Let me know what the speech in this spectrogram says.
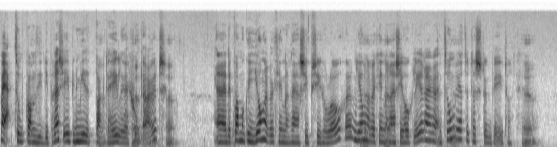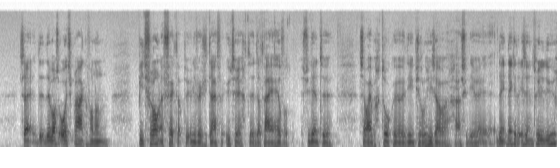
maar ja, toen kwam die depressie-epidemie, dat pakte heel erg goed uit. Uh, er kwam ook een jongere generatie psychologen, een jongere generatie hoogleraren en toen werd het een stuk beter. Ja. Zij, er was ooit sprake van een Piet Vroon effect op de Universiteit van Utrecht, eh, dat hij heel veel studenten zou hebben getrokken die in psychologie zouden gaan studeren. Eh, denk, denk je, er is een Trudy de Huur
